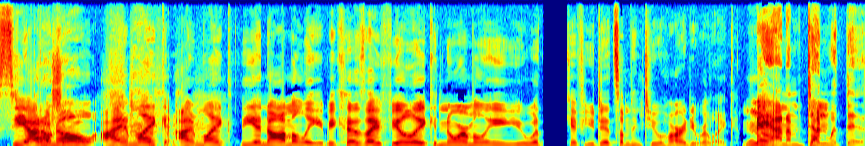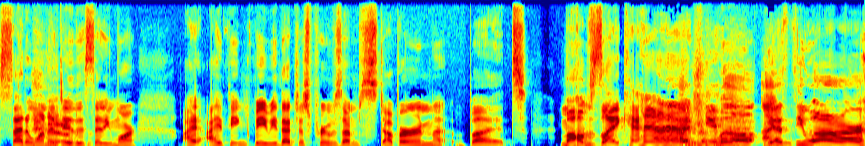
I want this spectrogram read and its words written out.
See, I don't know. I'm like I'm like the anomaly because I feel like normally you would if you did something too hard, you were like, "Man, I'm done with this. I don't want to Yeah. do this anymore." I I think maybe that just proves I'm stubborn, but mom's like, well, "Yes, I'm- you are."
